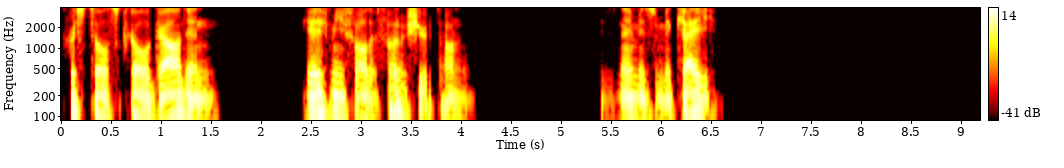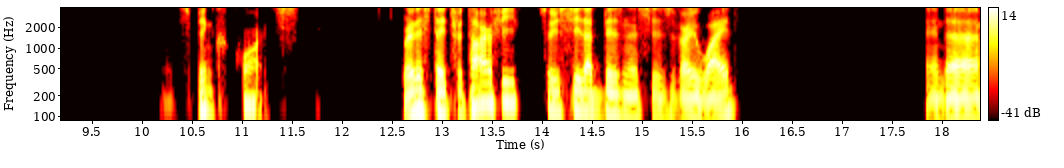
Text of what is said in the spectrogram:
Crystal Skull Guardian gave me for the photo shoot only. His name is Mikai. It's pink quartz. Real estate photography. So you see that business is very wide. And uh,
